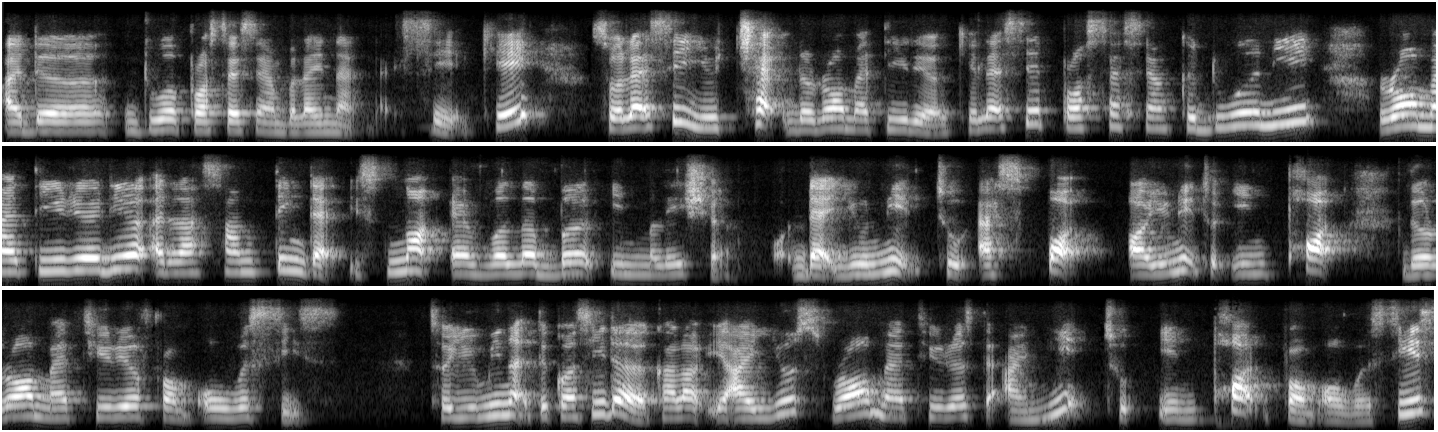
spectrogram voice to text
ada dua proses yang berlainan. Let's say okay? So let's say you check the raw material okay? Let's say proses yang kedua ni raw material dia adalah something that is not available in Malaysia. That you need to export or you need to import the raw material from overseas. So you may not to consider. Kalau I use raw materials that I need to import from overseas,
